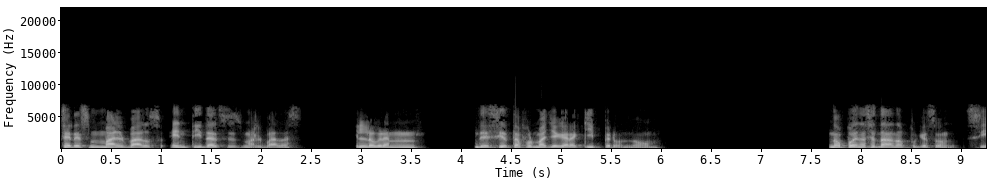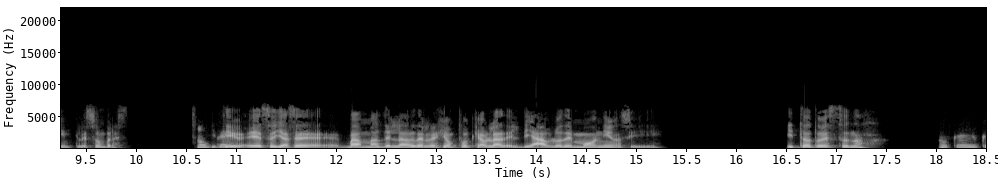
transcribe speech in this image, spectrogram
seres malvados, entidades malvadas que logran de cierta forma llegar aquí, pero no no pueden hacer nada, ¿no? Porque son simples sombras. Y te eso ya se va más del lado de la religión porque habla del diablo, demonios y y todo esto, ¿no? Ok, ok.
